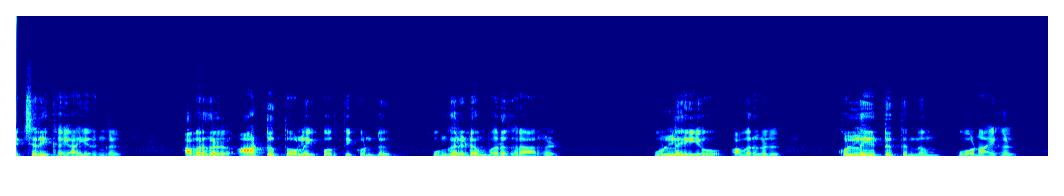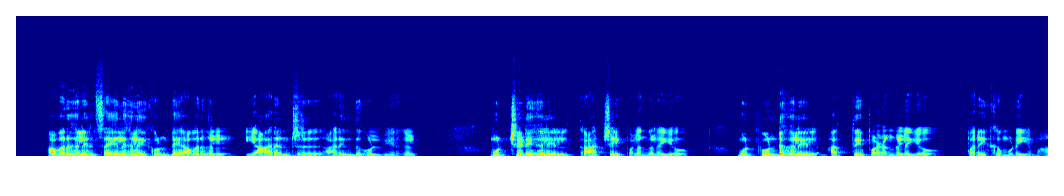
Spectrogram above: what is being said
எச்சரிக்கையாய் இருங்கள். அவர்கள் ஆட்டுத்தோலை போர்த்தி கொண்டு உங்களிடம் வருகிறார்கள். உள்ளேயோ அவர்கள் கொள்ளையிட்டு தின்னும் ஓநாய்கள். அவர்களின் செயல்களை கொண்டே அவர்கள் யாரென்று அறிந்து கொள்வீர்கள். முட்செடிகளில் திராட்சை பழங்களையோ முட்பூண்டுகளில் அத்தி பழங்களையோ பறிக்க முடியுமா?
